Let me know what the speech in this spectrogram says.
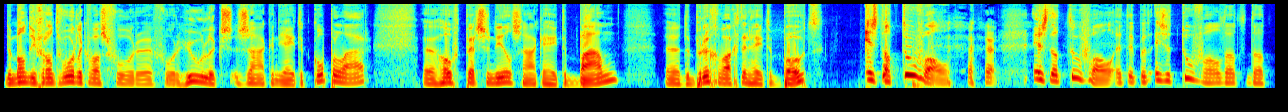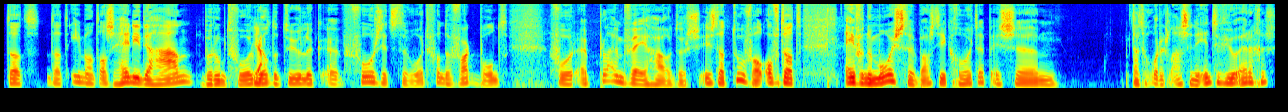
de man die verantwoordelijk was voor, voor huwelijkszaken. Die heette Koppelaar. Hoofdpersoneelszaken heette Baan. De brugwachter heette Boot. Is dat toeval? is dat toeval? Het, het- is het toeval dat, dat, dat, dat iemand als Henny de Haan, beroemd voorbeeld natuurlijk, eh, voorzitter wordt van de vakbond voor eh, pluimveehouders? Is dat toeval? Of dat een van de mooiste was die ik gehoord heb, is, ehm, dat hoorde ik laatst in een interview ergens,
